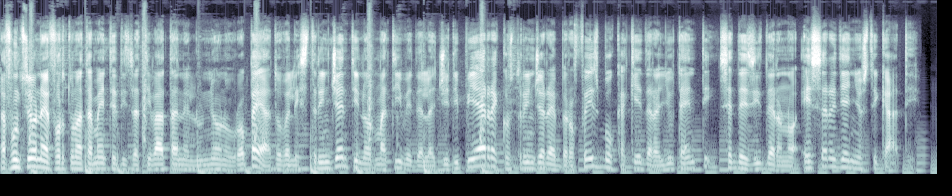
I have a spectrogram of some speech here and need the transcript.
La funzione è fortunatamente disattivata nell'Unione Europea, dove le stringenti normative della GDPR costringerebbero Facebook a chiedere agli utenti se desiderano essere diagnosticati.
